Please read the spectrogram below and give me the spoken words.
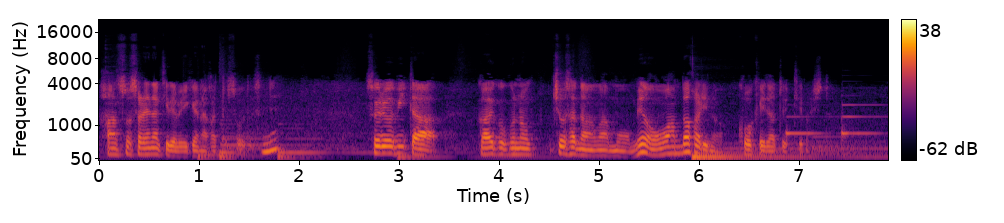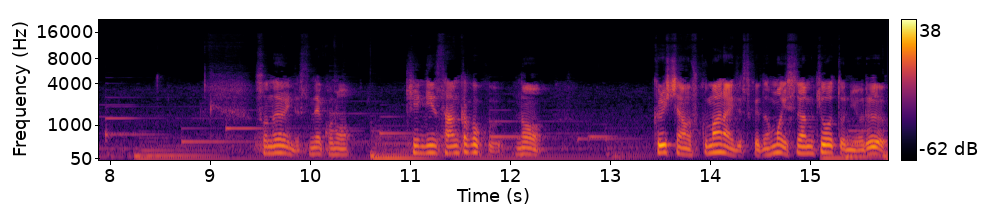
搬送されなければいけなかったそうですね。それを見た外国の調査団はもう目を覆わんばかりの光景だと言っていました。そのようにですねこの近隣3カ国のクリスチャンを含まないですけどもイスラム教徒による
